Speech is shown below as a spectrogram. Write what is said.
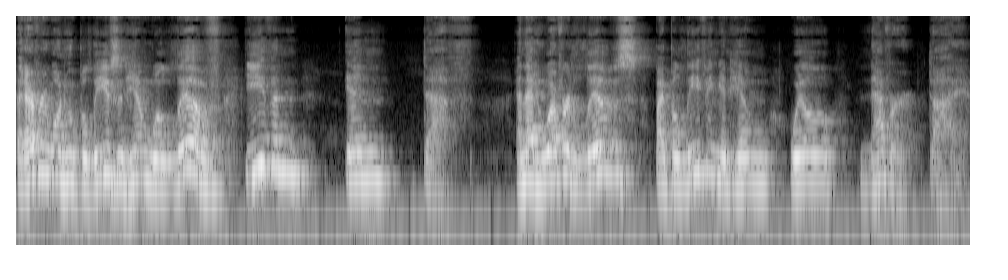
that everyone who believes in him will live even in death, and that whoever lives by believing in him will never die.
